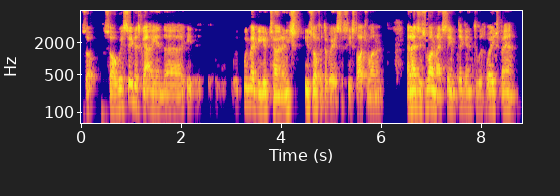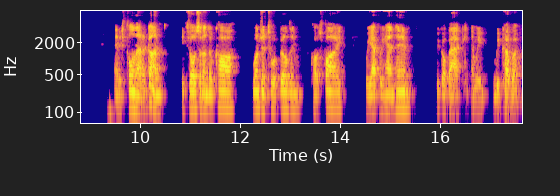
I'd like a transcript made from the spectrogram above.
So so we see this guy and uh, he, we make a U-turn and he's he's off at the races. He starts running, and as he's running, I see him dig into his waistband, and he's pulling out a gun. He throws it under a car, runs into a building close by. We apprehend him. We go back and we recover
